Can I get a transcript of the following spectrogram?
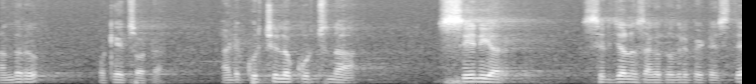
అందరూ ఒకే చోట. అంటే కుర్చీలో కూర్చున్న సీనియర్ సిరిజనుల సంగతి వదిలిపెట్టేస్తే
